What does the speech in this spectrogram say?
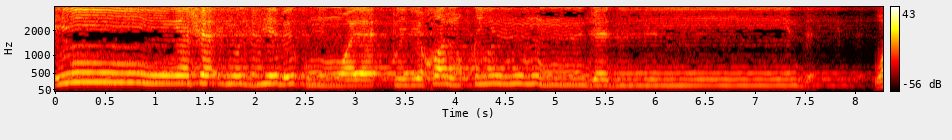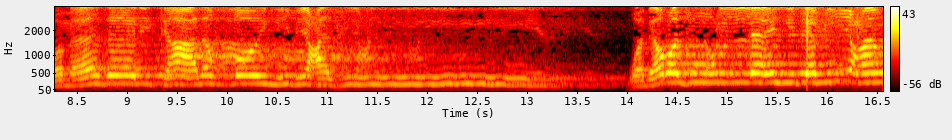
إن يشأ يذهبكم ويأت بخلق جديد. وما ذلك على الله بعزيز. وبرزوا لله جميعا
